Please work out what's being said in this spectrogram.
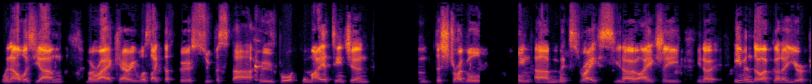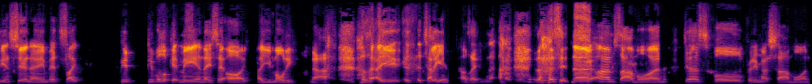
when I was young, Mariah Carey was like the first superstar who brought to my attention um, the struggle in uh, mixed race. You know, I actually, you know, even though I've got a European surname, it's like pe- people look at me and they say, "Oh, are you Maori?" Nah. I was like, Are you Italian? I was like, nah. I said, No, I'm Samoan, just full, pretty much Samoan.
